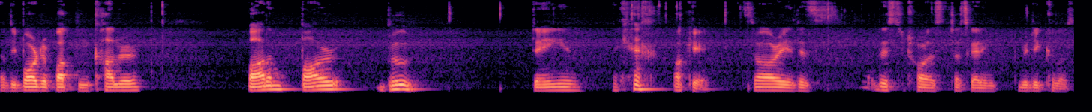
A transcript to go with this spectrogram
uh, the border button color bottom bar blue. Dang it. okay, sorry, this this tutorial is just getting ridiculous.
